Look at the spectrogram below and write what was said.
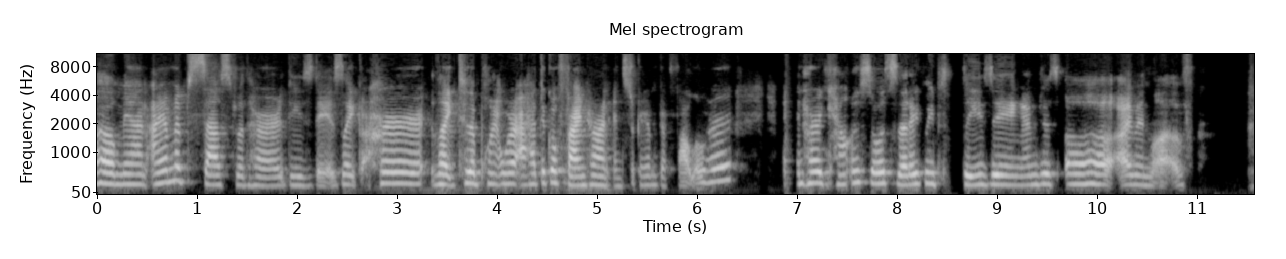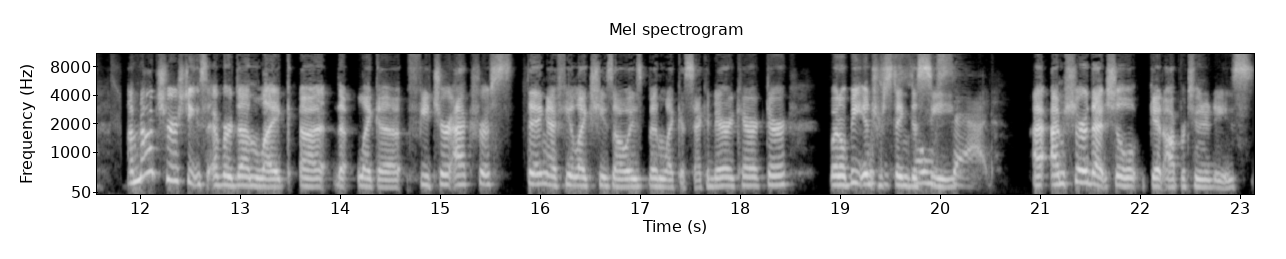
Oh man, I am obsessed with her these days. Like her, like to the point where I had to go find her on Instagram to follow her, and her account is so aesthetically pleasing. I'm just, oh, I'm in love. I'm not sure she's ever done like uh the, like a feature actress thing. I feel like she's always been like a secondary character, but it'll be which is interesting to so see. Sad. I, I'm sure that she'll get opportunities,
